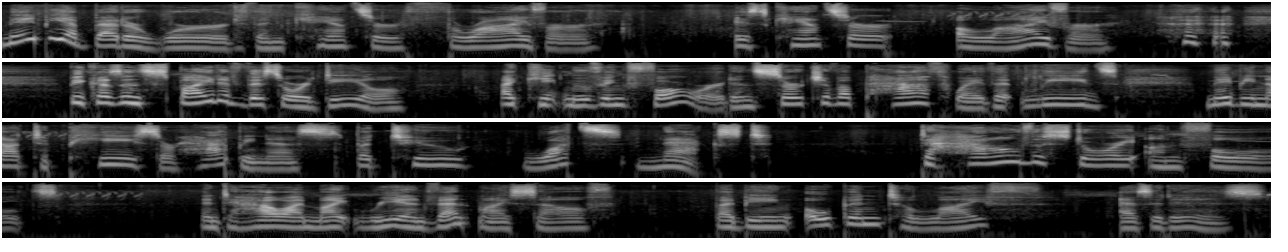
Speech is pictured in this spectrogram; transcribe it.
Maybe a better word than cancer thriver is cancer aliver. because in spite of this ordeal, I keep moving forward in search of a pathway that leads maybe not to peace or happiness, but to what's next, to how the story unfolds, and to how I might reinvent myself by being open to life as it is.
